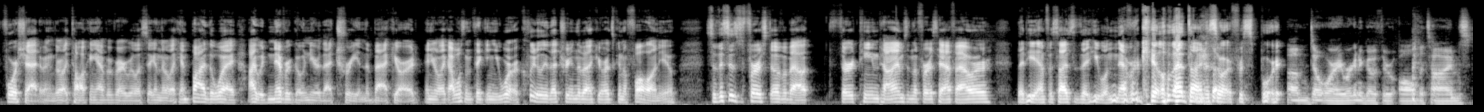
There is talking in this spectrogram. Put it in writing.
foreshadowing they're like talking have a very realistic and they're like and by the way I would never go near that tree in the backyard and you're like I wasn't thinking you were clearly that tree in the backyard's gonna fall on you so this is first of about 13 times in the first half hour that he emphasizes that he will never kill that dinosaur for sport Um, don't worry, we're gonna go through all the times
